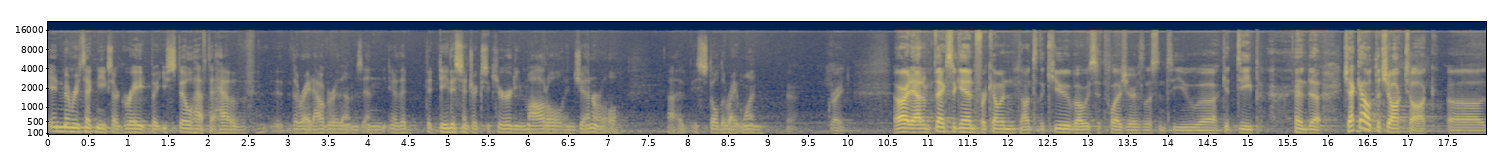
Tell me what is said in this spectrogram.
in-memory techniques are great, but you still have to have the right algorithms, and you know, the, the data-centric security model in general uh, is still the right one. Yeah, great. All right, Adam, thanks again for coming onto the Cube. Always a pleasure to listen to you uh, get deep. And uh, check out the Chalk Talk uh,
